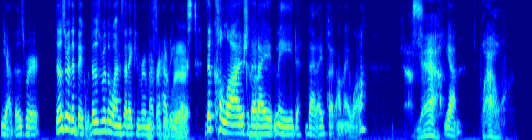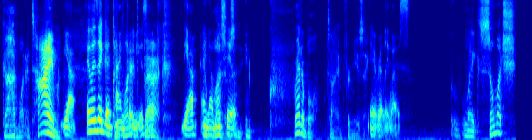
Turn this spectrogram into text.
yeah, those were those were the big those were the ones that I can remember That's a good having their, list. the collage that I made that I put on my wall. Yes. yeah. Yeah, Wow. God, what a time. yeah, it was a good time for music. back. Yeah, I it know was. me It was an incredible time for music. It really was. Like so much,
